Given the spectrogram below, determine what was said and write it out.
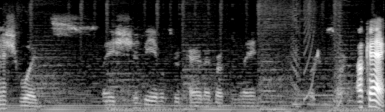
Minish woods. They should be able to repair their broken blade. Okay.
